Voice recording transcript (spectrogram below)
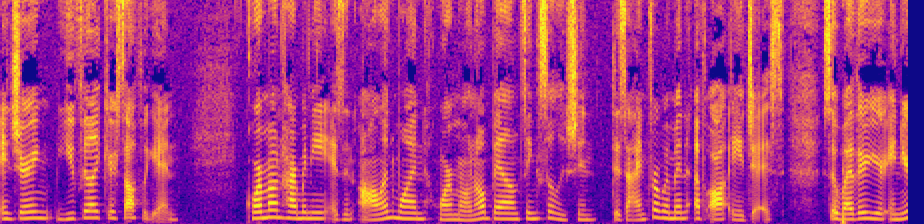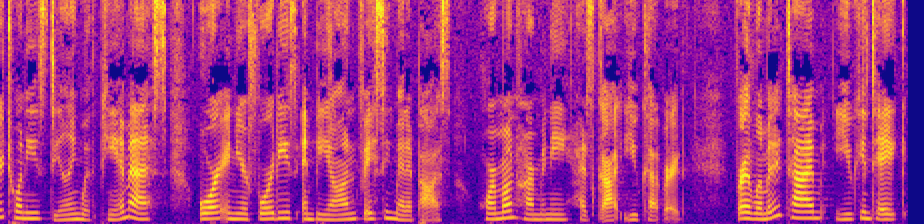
ensuring you feel like yourself again. Hormone Harmony is an all in one hormonal balancing solution designed for women of all ages. So, whether you're in your 20s dealing with PMS or in your 40s and beyond facing menopause, Hormone Harmony has got you covered. For a limited time, you can take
